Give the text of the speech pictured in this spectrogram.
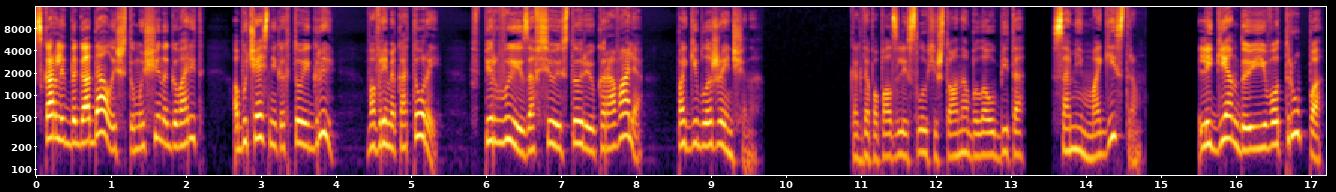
Скарлетт догадалась, что мужчина говорит об участниках той игры, во время которой впервые за всю историю караваля погибла женщина. Когда поползли слухи, что она была убита самим магистром, легенду и его труппа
